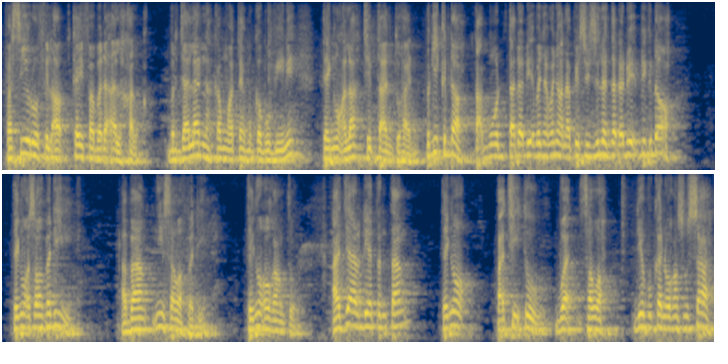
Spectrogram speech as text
Fasiru fil ard kaifa bada'al khalq. Berjalanlah kamu atas muka bumi ini, tengoklah ciptaan Tuhan. Pergi Kedah, tak mau tak ada duit banyak-banyak nak pergi Switzerland, tak ada duit pergi Kedah. Tengok sawah padi. Abang, ni sawah padi. Tengok orang tu. Ajar dia tentang tengok pak cik tu buat sawah. Dia bukan orang susah,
